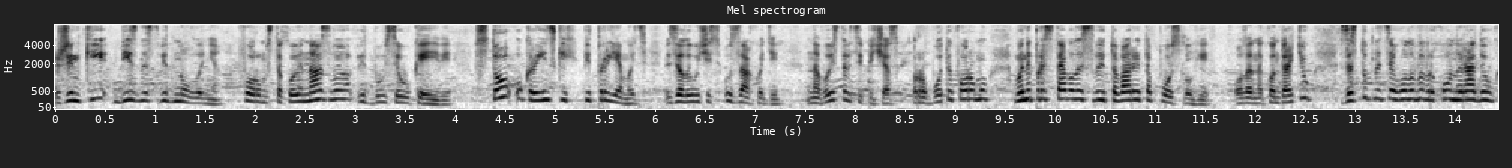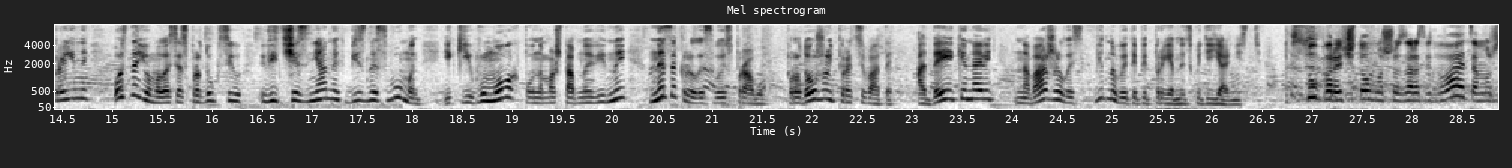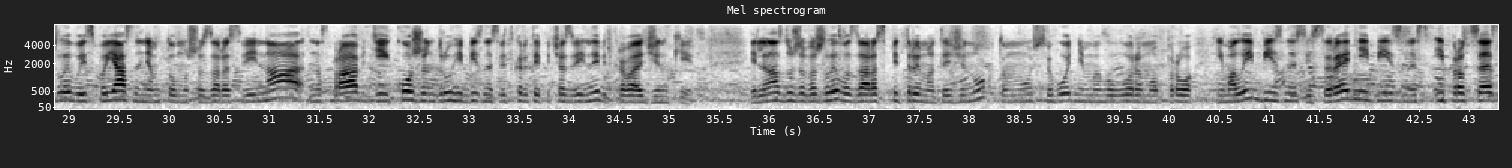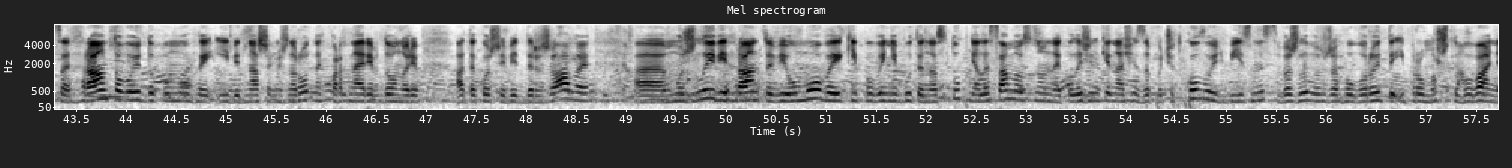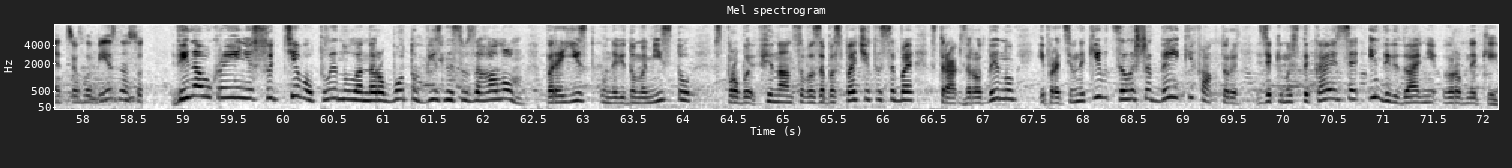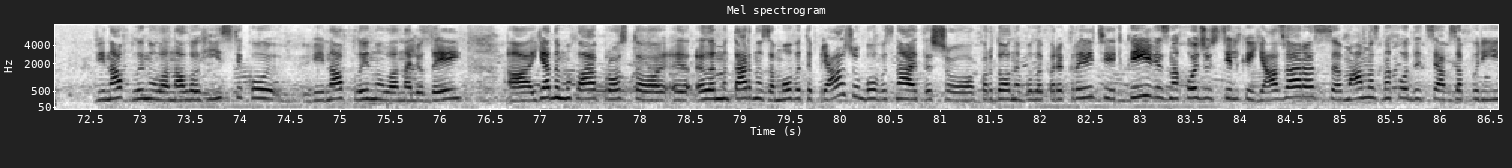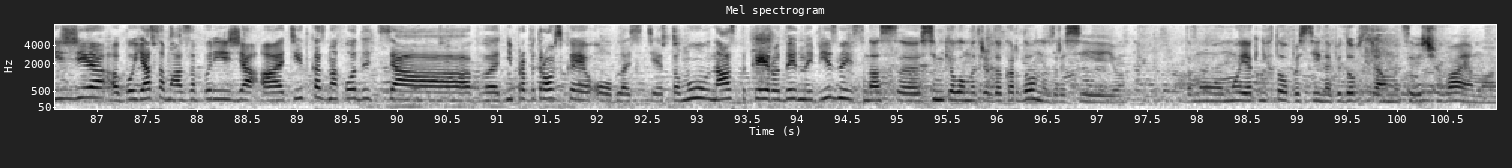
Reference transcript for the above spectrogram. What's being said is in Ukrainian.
Жінки бізнес відновлення. Форум з такою назвою відбувся у Києві. 100 українських підприємець взяли участь у заході. На виставці під час роботи форуму вони представили свої товари та послуги. Олена Кондратюк, заступниця голови Верховної Ради України, ознайомилася з продукцією вітчизняних бізнес-вумен, які в умовах повномасштабної війни не закрили свою справу, продовжують працювати, а деякі навіть наважились відновити підприємницьку діяльність. Всупереч тому, що зараз відбувається, можливо, і з поясненням тому, що зараз війна, насправді кожен другий бізнес відкритий під час війни відкривають жінки. І для нас дуже важливо зараз підтримати жінок, тому сьогодні ми говоримо про і малий бізнес, і середній бізнес, і процеси грантової допомоги, і від наших міжнародних партнерів, донорів, а також і від держави. Е, Можливі грантові умови, які повинні бути наступні. Але саме основне, коли жінки наші започатковують бізнес, важливо вже говорити і про масштабування цього бізнесу. Війна в Україні суттєво вплинула на роботу бізнесу загалом. Переїзд у невідоме місто, спроби фінансово забезпечити себе, страх за родину і працівників це лише деякі фактори, з якими стикаються індивідуальні виробники. Війна вплинула на логістику, війна вплинула на людей. Я не могла просто е, елементарно замовити пряжу, бо ви знаєте, що кордони були перекриті. В Києві знаходжусь тільки я зараз. Мама знаходиться в Запоріжжі, бо я сама з Запоріжжя, а тітка знаходиться в Дніпропетровській області. Тому в нас такий родинний бізнес. У нас е, 7 кілометрів до кордону з Росією, тому ми, як ніхто, постійно під обстрілами це відчуваємо.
